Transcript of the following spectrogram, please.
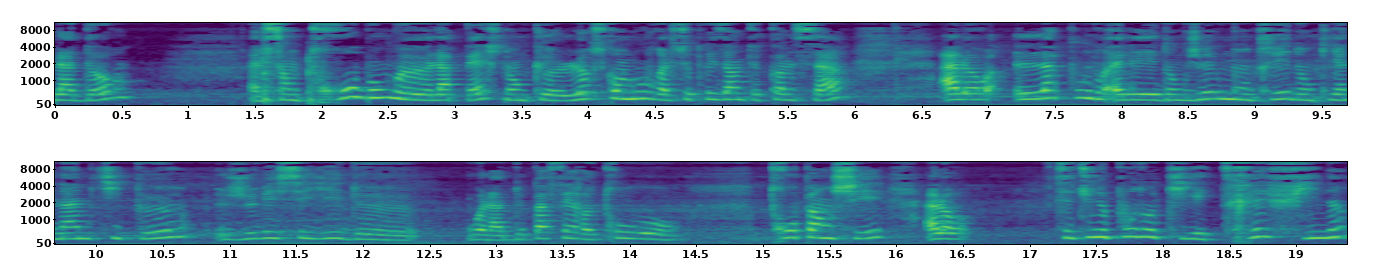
l'adore. Elle sent trop bon la pêche, donc lorsqu'on l'ouvre, elle se présente comme ça. Alors la poudre, elle est donc je vais vous montrer. Donc il y en a un petit peu. Je vais essayer de voilà de pas faire trop trop pencher. Alors c'est une poudre qui est très fine,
